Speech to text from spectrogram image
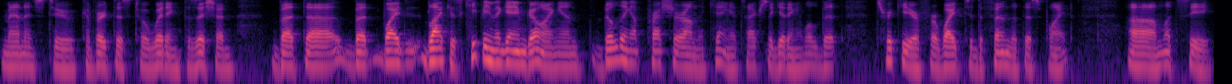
managed to convert this to a winning position. But uh, but white black is keeping the game going and building up pressure on the king. It's actually getting a little bit trickier for white to defend at this point. Um, let's see,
